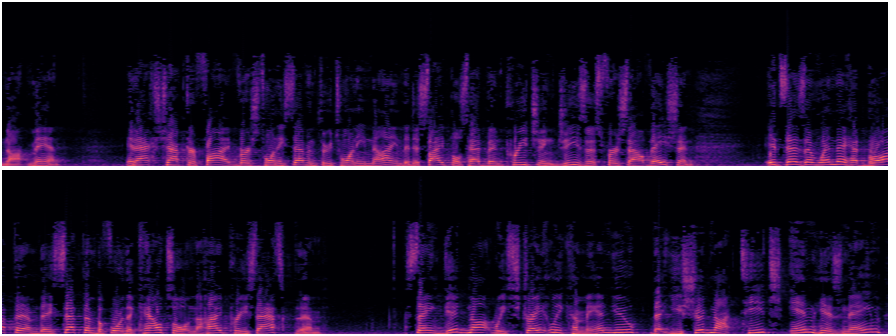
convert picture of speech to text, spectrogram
not man. In Acts chapter 5, verse 27 through 29, the disciples had been preaching Jesus for salvation. It says, And when they had brought them, they set them before the council, and the high priest asked them, saying, Did not we straitly command you that ye should not teach in his name?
